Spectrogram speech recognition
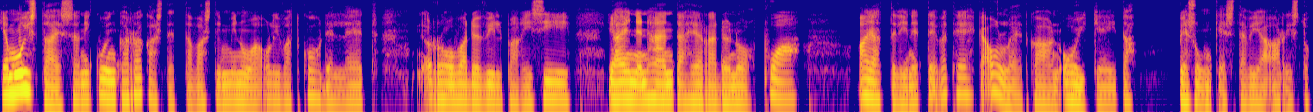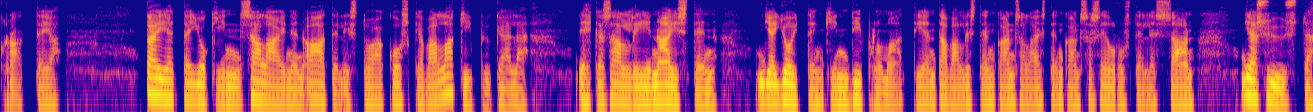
Ja muistaessani, kuinka rakastettavasti minua olivat kohdelleet rouva de Villeparisi ja ennen häntä herra de Norpois, ajattelin, etteivät he ehkä olleetkaan oikeita, pesun kestäviä aristokraatteja, tai että jokin salainen aatelistoa koskeva lakipykälä ehkä sallii naisten ja joidenkin diplomaattien tavallisten kansalaisten kanssa seurustellessaan ja syystä,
